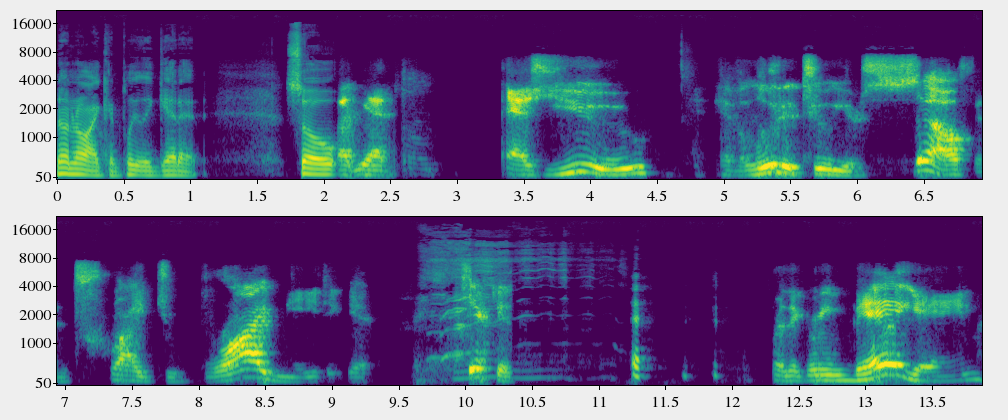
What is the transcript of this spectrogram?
No, no, I completely get it. So but yet as you have alluded to yourself and tried to bribe me to get tickets for the Green Bay game,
